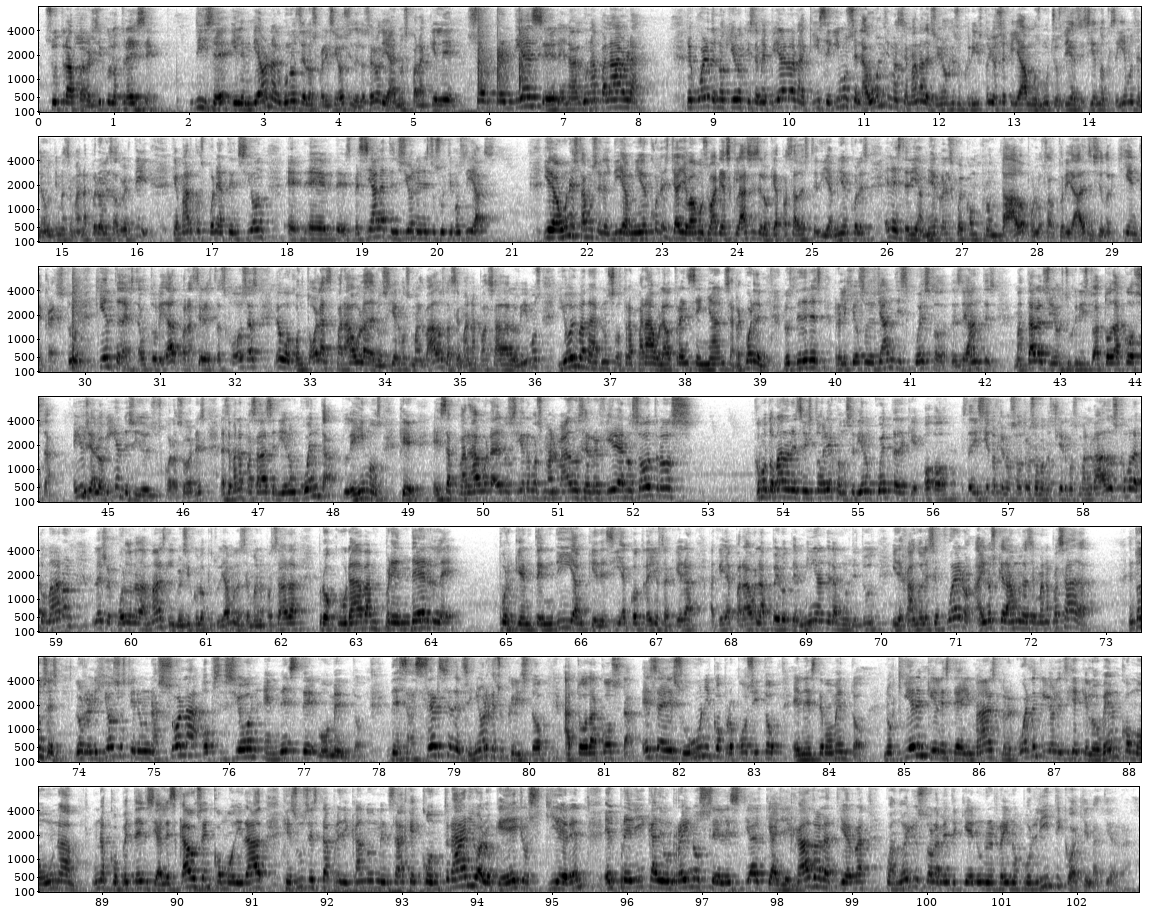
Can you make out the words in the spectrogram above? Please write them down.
Su trampa, versículo 13 dice, y le enviaron algunos de los fariseos y de los herodianos para que le sorprendiesen en alguna palabra. Recuerden, no quiero que se me pierdan aquí. Seguimos en la última semana del Señor Jesucristo. Yo sé que llevamos muchos días diciendo que seguimos en la última semana, pero les advertí que Marcos pone atención, eh, eh, especial atención en estos últimos días. Y aún estamos en el día miércoles, ya llevamos varias clases de lo que ha pasado este día miércoles. En este día miércoles fue confrontado por las autoridades diciendo, ¿quién te crees tú? ¿Quién te da esta autoridad para hacer estas cosas? Luego contó la parábola de los siervos malvados, la semana pasada lo vimos, y hoy va a darnos otra parábola, otra enseñanza. Recuerden, los líderes religiosos ya han dispuesto desde antes matar al Señor Jesucristo a toda costa. Ellos ya lo habían decidido en sus corazones. La semana pasada se dieron cuenta, leímos que esa parábola de los siervos malvados se refiere a nosotros. ¿Cómo tomaron esa historia cuando se dieron cuenta de que, oh, oh, está diciendo que nosotros somos los siervos malvados? ¿Cómo la tomaron? Les recuerdo nada más el versículo que estudiamos la semana pasada. Procuraban prenderle porque entendían que decía contra ellos aquella, aquella parábola, pero temían de la multitud y dejándole se fueron. Ahí nos quedamos la semana pasada. Entonces, los religiosos tienen una sola obsesión en este momento, deshacerse del Señor Jesucristo a toda costa. Ese es su único propósito en este momento. No quieren que Él esté ahí más. Recuerden que yo les dije que lo ven como una, una competencia, les causa incomodidad. Jesús está predicando un mensaje contrario a lo que ellos quieren. Él predica de un reino celestial que ha llegado a la tierra cuando ellos solamente quieren un reino político aquí en la tierra.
